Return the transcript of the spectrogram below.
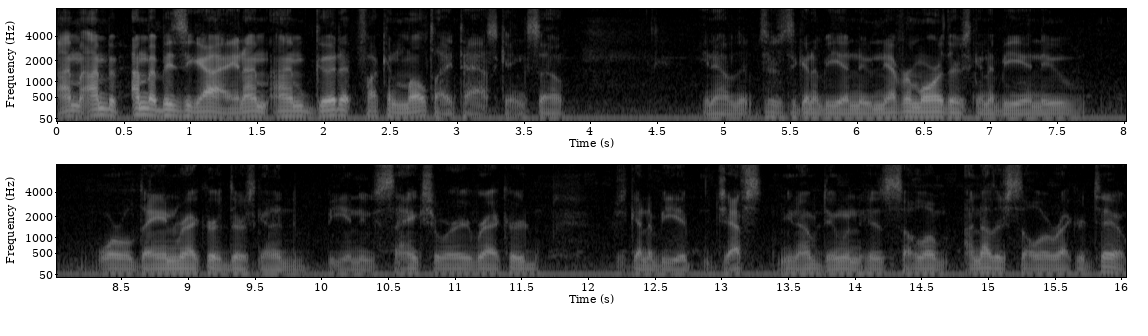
I'm I'm I'm a busy guy, and I'm I'm good at fucking multitasking. So, you know, there's going to be a new Nevermore. There's going to be a new Warrel Dane record. There's going to be a new Sanctuary record. There's going to be a, Jeff's, you know, doing his solo another solo record too.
